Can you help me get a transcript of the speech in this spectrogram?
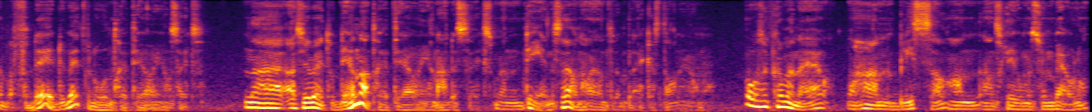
Jag bara, för det? Du vet väl hur en 30-åring har sex? Nej, alltså jag vet hur denna 30-åringen hade sex, men din son har jag inte den blekaste aning om. Och så kommer jag ner och han blissar, han, han skriver med symboler.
